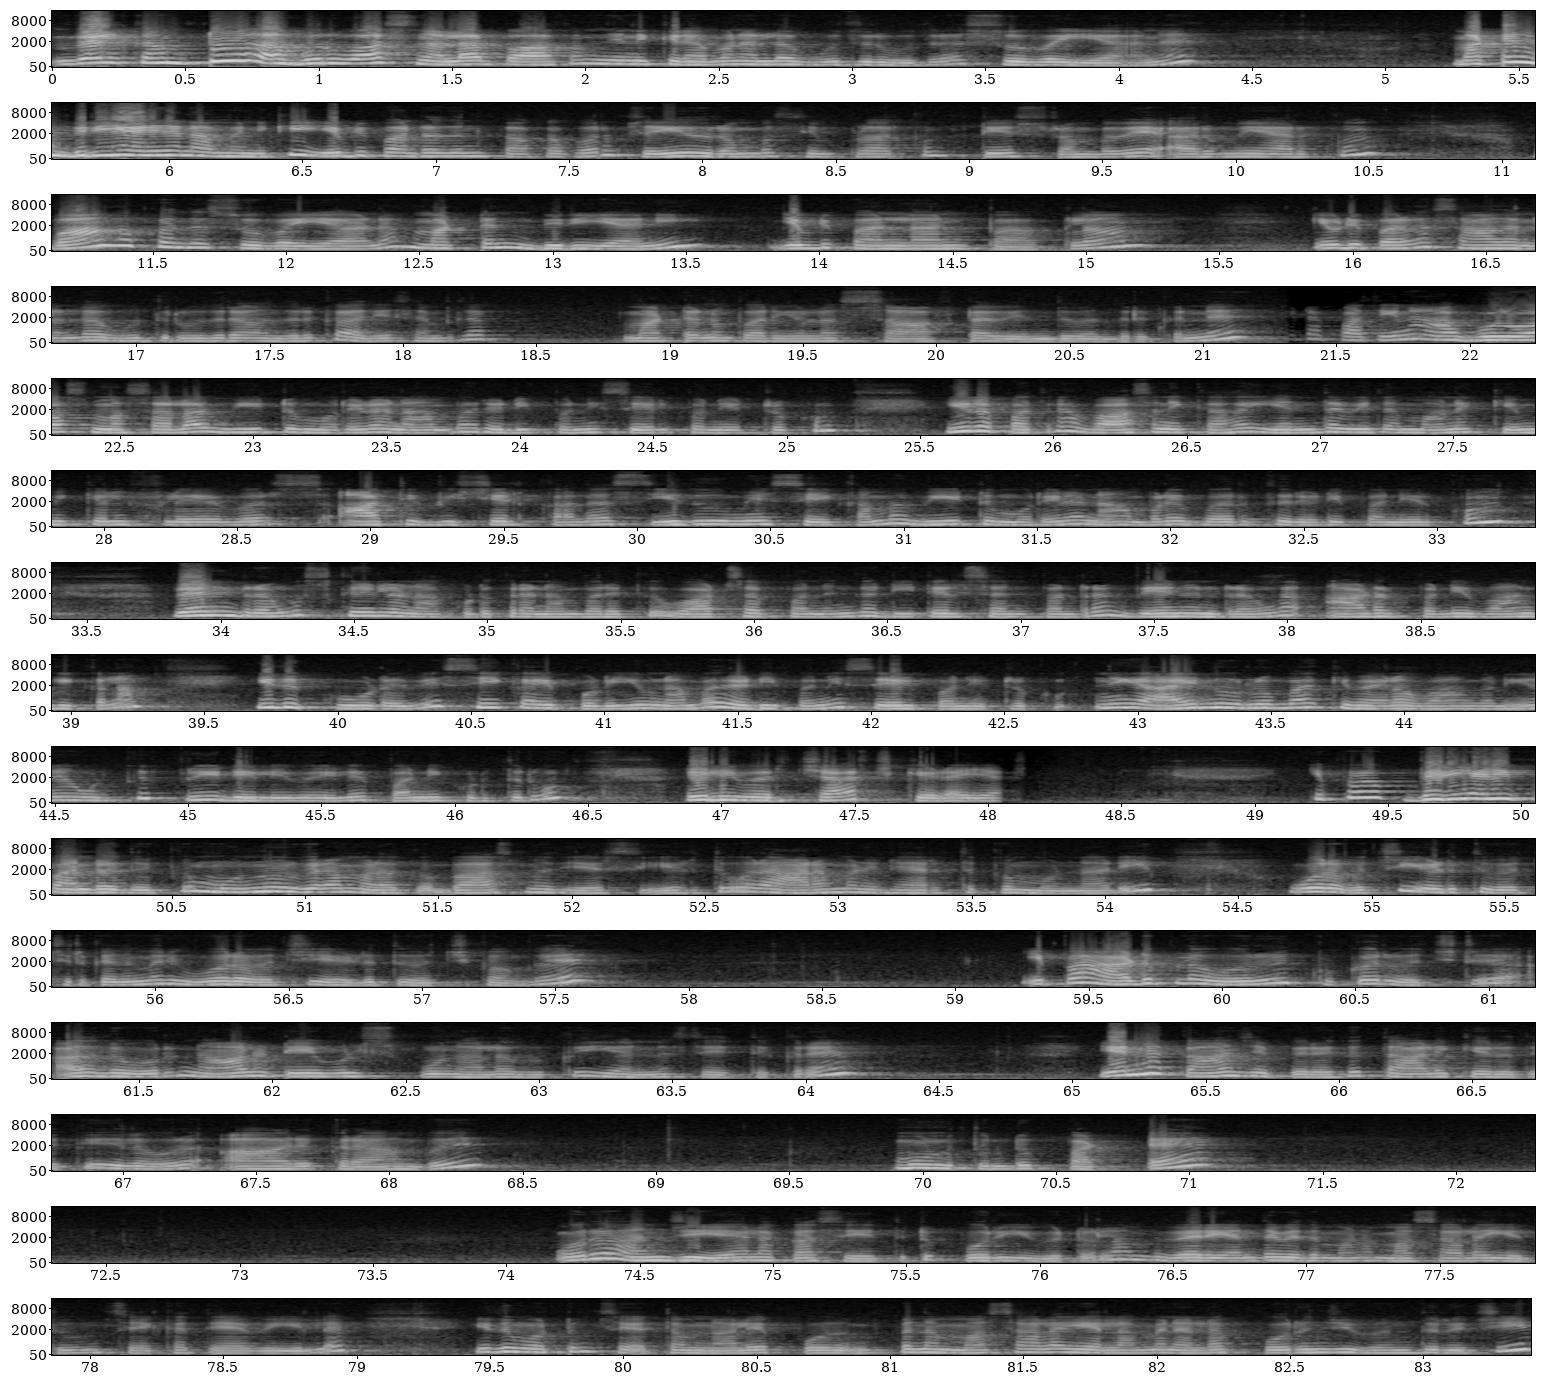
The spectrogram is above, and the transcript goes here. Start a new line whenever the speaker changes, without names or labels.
Welcome to Apoorva's நல்லா பாகம் இன்றைக்கி நம்ம நல்லா உதிர உதிர சுவையான மட்டன் பிரியாணி தான் நம்ம இன்றைக்கி எப்படி பண்ணுறதுன்னு பார்க்க போகிறோம் செய்யறது ரொம்ப சிம்பிளாக இருக்கும். டேஸ்ட் ரொம்பவே அருமையாக இருக்கும். வாங்க இப்போ இந்த சுவையான மட்டன் பிரியாணி எப்படி பண்ணலான்னு பார்க்கலாம். எப்படி பாருங்கள் சாதம் நல்லா உதிர உதிராக வந்திருக்கு. அதே சமயத்தில் மட்டனும் பறியெல்லாம் சாஃப்டாக வெந்து வந்திருக்குன்னு. கிட்ட பார்த்தீங்கன்னா அபூர்வாஸ் மசாலா வீட்டு முறையில் நாம் ரெடி பண்ணி சேல் பண்ணிகிட்ருக்கோம் இதில் பார்த்தீங்கன்னா வாசனைக்காக எந்த விதமான கெமிக்கல் ஃப்ளேவர்ஸ் ஆர்டிஃபிஷியல் கலர்ஸ் எதுவுமே சேர்க்காம வீட்டு முறையில் நாம்ளே வறுத்து ரெடி பண்ணியிருக்கோம். வேணுன்றவங்க ஸ்க்ரீனில் நான் கொடுக்குற நம்பருக்கு வாட்ஸ்அப் பண்ணுங்கள் டீட்டெயில்ஸ் சென்ட் பண்ணுறேன் வேணுன்றவங்க ஆர்டர் பண்ணி வாங்கிக்கலாம். இது கூடவே சீக்காய் பொடியும் நம்ம ரெடி பண்ணி சேல் பண்ணிகிட்ருக்கோம் நீங்கள் ஐநூறுரூபாய்க்கு மேலே வாங்கினீங்கன்னா உங்களுக்கு ஃப்ரீ டெலிவரியிலே பண்ணி கொடுத்துருவோம். டெலிவரி சார்ஜ் கிடையாது. இப்போ பிரியாணி பண்ணுறதுக்கு முந்நூறு கிராம் அளவுக்கு பாஸ்மதி அரிசி எடுத்து ஒரு அரை மணி நேரத்துக்கு முன்னாடி ஊற வச்சு எடுத்து வச்சுருக்கேன். இந்த மாதிரி ஊற வச்சு எடுத்து வச்சுக்கோங்க. இப்போ அடுப்பில் ஒரு குக்கர் வச்சுட்டு அதில் ஒரு நாலு டேபிள் ஸ்பூன் அளவுக்கு எண்ணெய் சேர்த்துக்கிறேன். எண்ணெய் காஞ்ச பிறகு தாளிக்கிறதுக்கு இதில் ஒரு ஆறு கிராம்பு மூணு துண்டு பட்டை ஒரு அஞ்சு ஏலக்காய் சேர்த்துட்டு பொரிய விட்டுலாம் நம்ம வேறு எந்த விதமான மசாலா எதுவும் சேர்க்க தேவையில்லை. இது மட்டும் சேர்த்தோம்னாலே போதும். இப்போ இந்த மசாலா எல்லாமே நல்லா பொரிஞ்சு வந்துருச்சு.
